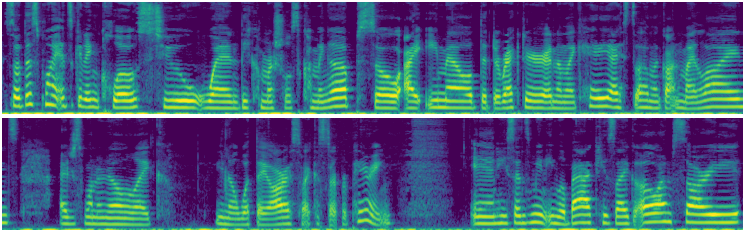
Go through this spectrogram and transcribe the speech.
so at this point it's getting close to when the commercial is coming up. So I emailed the director and I'm like, hey, I still haven't gotten my lines. I just want to know like, you know, what they are so I can start preparing. And he sends me an email back. He's like, oh, I'm sorry.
